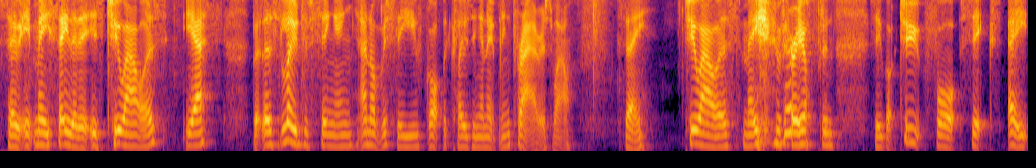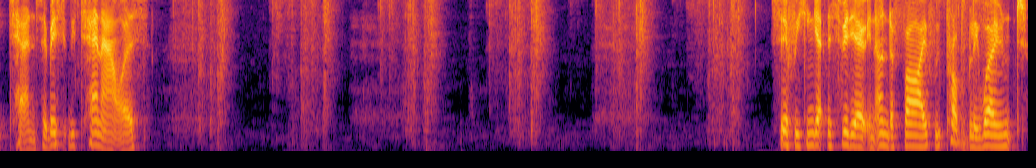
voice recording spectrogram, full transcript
So it may say that it is two hours, yes, but there's loads of singing, and obviously you've got the closing and opening prayer as well. So two hours may very often so you've got two, four, six, eight, ten. So basically 10 hours. See if we can get this video in under five. We probably won't.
